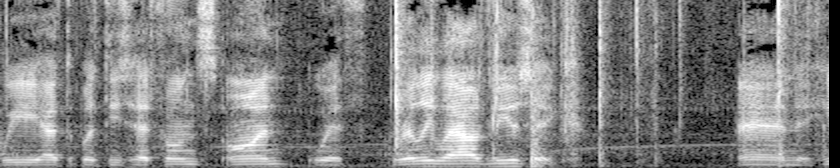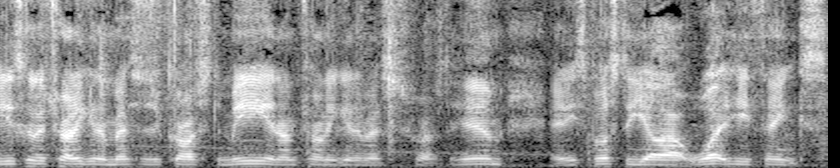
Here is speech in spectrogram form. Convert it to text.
we have to put these headphones on with really loud music. And he's going to try to get a message across to me, and I'm trying to get a message across to him, and he's supposed to yell out what he thinks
